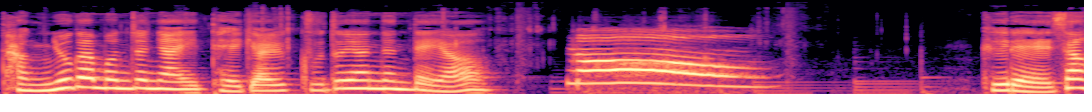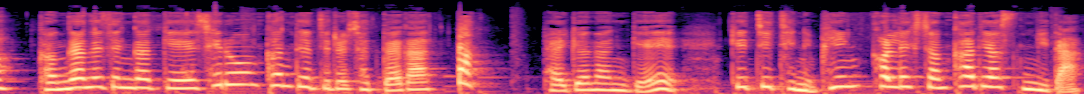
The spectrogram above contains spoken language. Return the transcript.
당뇨가 먼저냐의 대결 구도였는데요. 그래서 건강을 생각해 새로운 컨텐츠를 찾다가 딱 발견한 게 캐치 티니핑 컬렉션 카드였습니다.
